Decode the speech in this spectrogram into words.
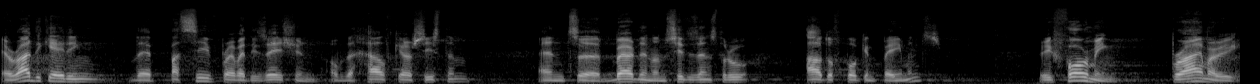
eradicating the passive privatization of the healthcare system and uh, burden on citizens through out-of-pocket payments, reforming primary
